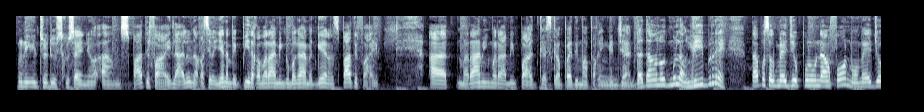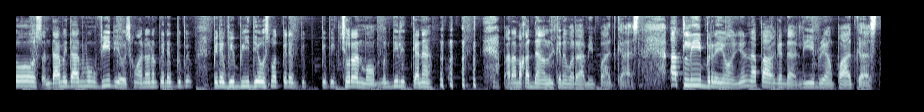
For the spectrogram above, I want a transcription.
ini-introduce ko sa inyo ang Spotify, lalo na kasi yan ang pinakamaraming gumagamit ngayon ang Spotify. At maraming maraming podcast kang pwede mapakinggan dyan. Da-download mo lang, libre. Tapos pag medyo puno na ang phone mo, medyo ang dami-dami mong videos, kung ano nang pinag pinag-videos mo at pinagpipicturan mo, mag-delete ka na. Para maka-download ka ng maraming podcast. At libre yon Yun napakaganda. Libre ang podcast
